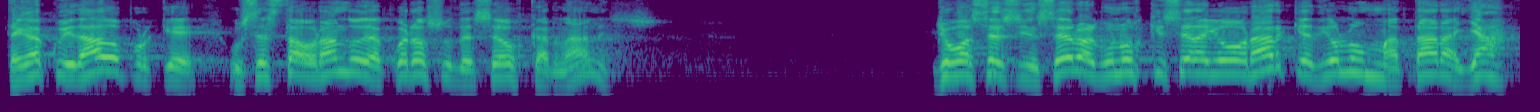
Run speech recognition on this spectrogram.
Tenga cuidado porque usted está orando de acuerdo a sus deseos carnales. Yo voy a ser sincero, algunos quisiera yo orar que Dios los matara ya.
